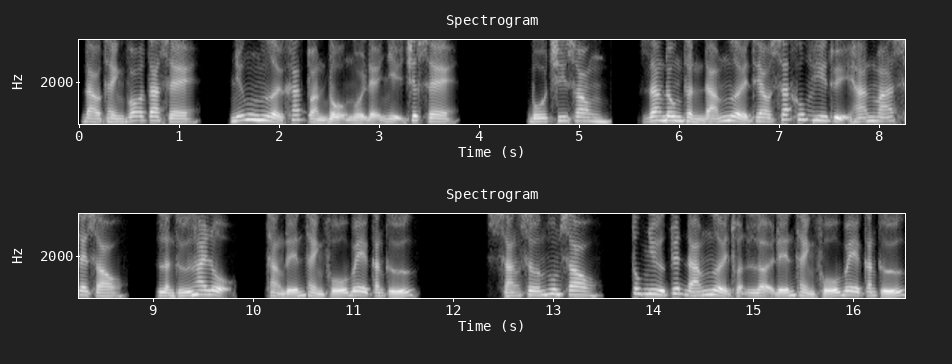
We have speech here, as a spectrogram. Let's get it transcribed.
đào thành võ ta xe, những người khác toàn bộ ngồi đệ nhị chiếc xe. Bố trí xong, Giang Đông thần đám người theo sát khúc hy thủy hãn mã xe sau, lần thứ hai lộ, thẳng đến thành phố B căn cứ. Sáng sớm hôm sau, túc như tuyết đám người thuận lợi đến thành phố B căn cứ,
